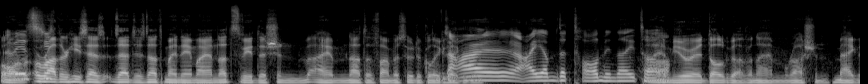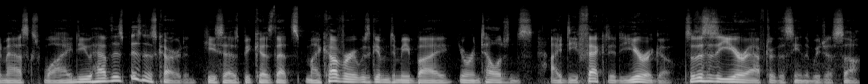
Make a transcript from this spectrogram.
Or, I mean, or rather, he says, That is not my name. I am not Swedish and I am not a pharmaceutical executive. I, I am the Terminator. I am Yuri Dolgov and I am Russian. Magnum asks, Why do you have this business card? And he says, Because that's my cover. It was given to me by your intelligence. I defected a year ago. So this is a year after the scene that we just saw.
